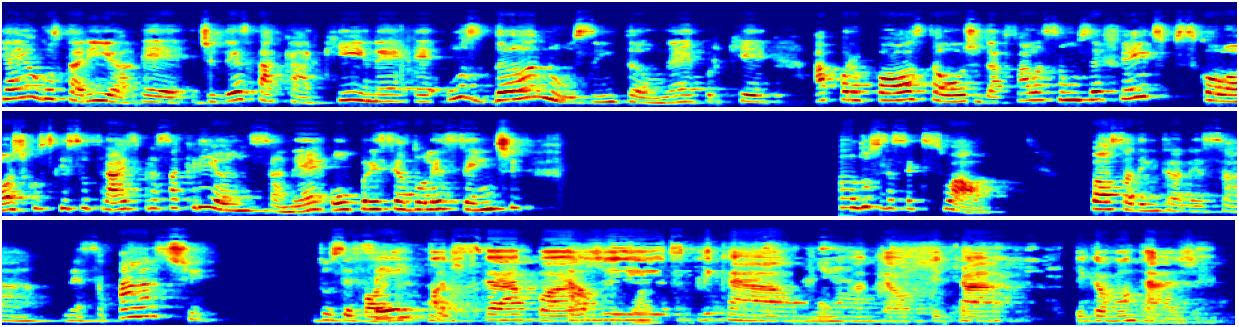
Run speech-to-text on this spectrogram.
E aí eu gostaria é, de destacar aqui, né, é, os danos, então, né, porque a proposta hoje da fala são os efeitos psicológicos que isso traz para essa criança, né, ou para esse adolescente do sexual. Posso adentrar nessa, nessa parte dos efeitos? Pode, pode ficar, pode tá. explicar, Raquel, fica, fica à vontade.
